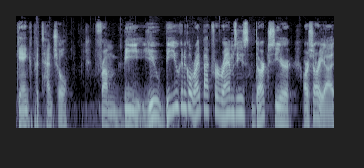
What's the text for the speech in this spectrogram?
gank potential from BU. BU going to go right back for Ramses Darkseer, or sorry, uh,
